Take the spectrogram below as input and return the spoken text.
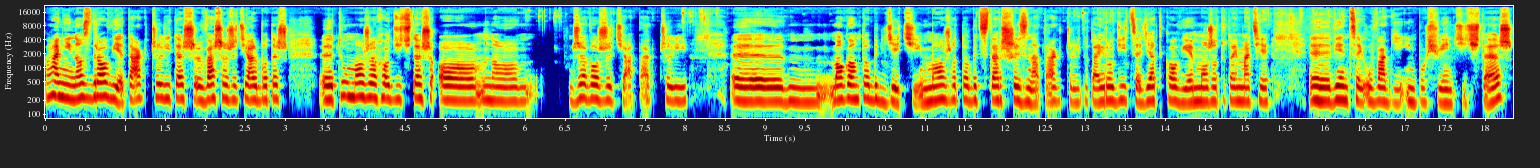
Kochani, no zdrowie, tak, czyli też wasze życie, albo też y, tu może chodzić też o no, drzewo życia, tak? Czyli mogą to być dzieci, może to być starszyzna, tak? Czyli tutaj rodzice, dziadkowie, może tutaj macie yy, więcej uwagi im poświęcić też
